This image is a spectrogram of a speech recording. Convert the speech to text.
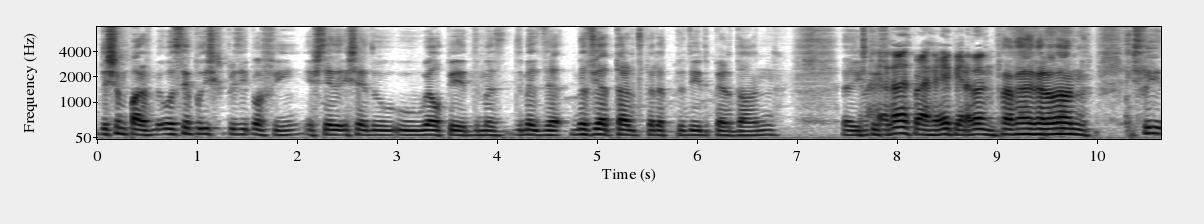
deixa-me parvo. Eu ouço sempre o disco do princípio ao fim. Este é, este é do o LP Demasi- Demasiado, demasiado Tarde para Pedir Perdão. Uh, isto foi, é, perdão. Perdão. Isto foi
